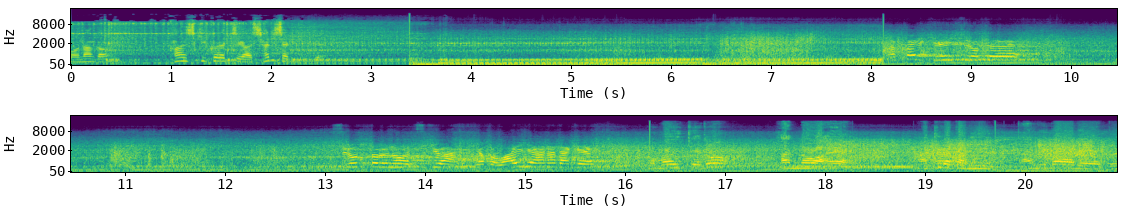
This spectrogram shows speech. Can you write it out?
もうなんか鑑識クラッチがシャリシャリってやっぱり916スロットルの突きはやっぱワイヤーなだけ。重いけど反応は速い。明らかにアニバーレ V2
